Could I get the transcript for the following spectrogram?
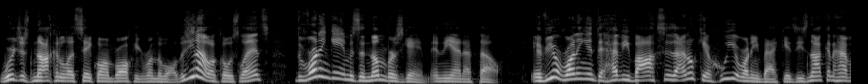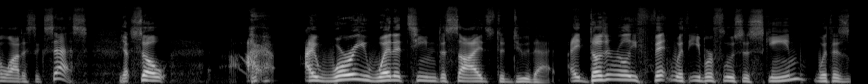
we're just not going to let Saquon Barkley run the ball. But you know how it goes, Lance. The running game is a numbers game in the NFL. If you're running into heavy boxes, I don't care who your running back is, he's not going to have a lot of success. Yep. So I I worry when a team decides to do that. It doesn't really fit with Eberflus's scheme, with his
